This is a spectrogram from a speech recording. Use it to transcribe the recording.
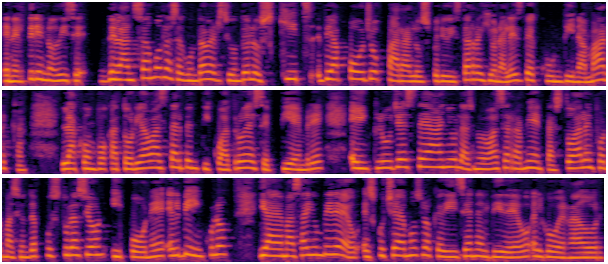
en el trino. Dice, lanzamos la segunda versión de los kits de apoyo para los periodistas regionales de Cundinamarca. La convocatoria va hasta el 24 de septiembre e incluye este año las nuevas herramientas, toda la información de postulación y pone el vínculo. Y además hay un video. Escuchemos lo que dice en el video el gobernador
